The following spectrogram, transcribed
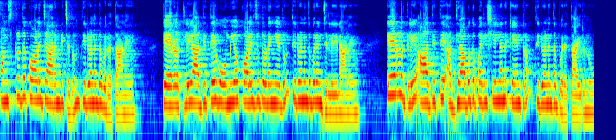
സംസ്കൃത കോളേജ് ആരംഭിച്ചതും തിരുവനന്തപുരത്താണ്. കേരളത്തിലെ ആദ്യത്തെ ഹോമിയോ കോളേജ് തുടങ്ങിയതും തിരുവനന്തപുരം ജില്ലയിലാണ്. കേരളത്തിലെ ആദ്യത്തെ അധ്യാപക പരിശീലന കേന്ദ്രം തിരുവനന്തപുരത്തായിരുന്നു.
